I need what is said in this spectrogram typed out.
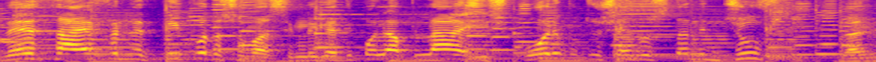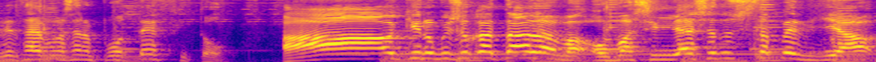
δεν θα έφερνε τίποτα στο Βασίλειο. Γιατί πολύ απλά οι σπόροι που τους έδωσε ήταν τζούφι. Δηλαδή δεν θα έβγαζαν ποτέ φυτό. Α, OK, okay, νομίζω κατάλαβα. Ο Βασιλιάς έδωσε στα παιδιά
